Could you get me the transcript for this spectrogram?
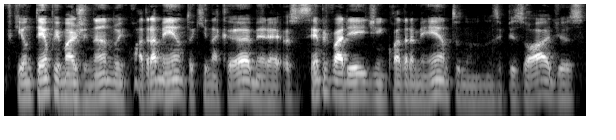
fiquei um tempo imaginando o enquadramento aqui na câmera, eu sempre variei de enquadramento nos episódios.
